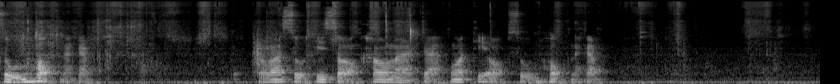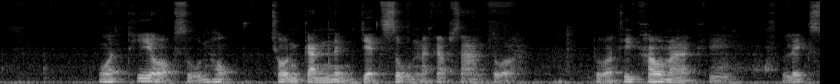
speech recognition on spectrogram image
06 นะครับ เพราะว่าสูตรที่ 2 เข้ามาจากงวดที่ออก 06 นะครับ งวดที่ออก 06 ชนกัน 170 นะครับ 3 ตัว ตัวที่เข้ามาคือเลข 0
